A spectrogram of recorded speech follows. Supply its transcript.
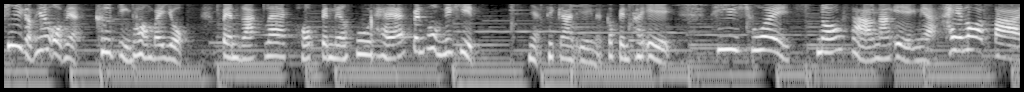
พี่กับพี่น้ำอบเนี่ยคือกิ่งทองใบหยก เป็นรักแรกพบเป็นเนื้อคู่แท้ เป็นผมลิขิตเนี่ยพี่การเองเนี่ยก็เป็นพระเอกที่ช่วยน้องสาวนางเอกเนี่ยให้รอดตาย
